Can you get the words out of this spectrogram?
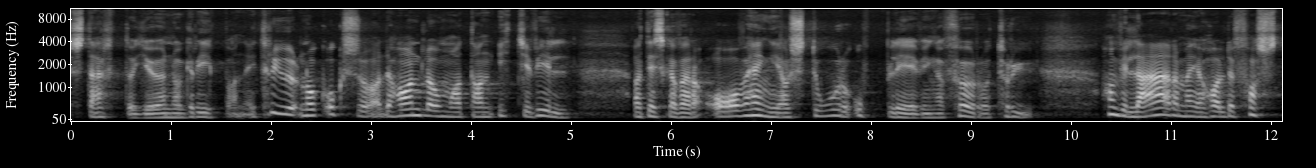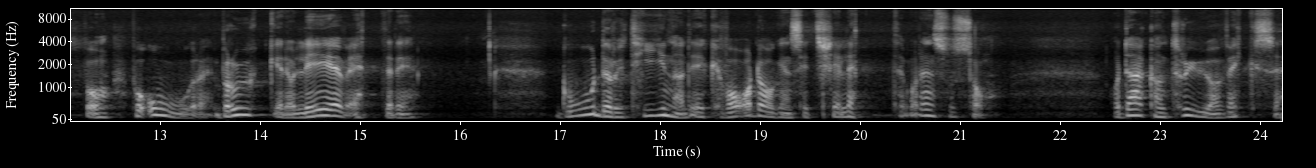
sterkt og gjennomgripende. Jeg tror nok også det handler om at han ikke vil at det skal være avhengig av store opplevelser for å tro. Han vil lære meg å holde fast på, på ordet, bruke det og leve etter det. Gode rutiner det er hverdagen sitt skjelett. Det var den som sa. Og der kan trua vekse.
